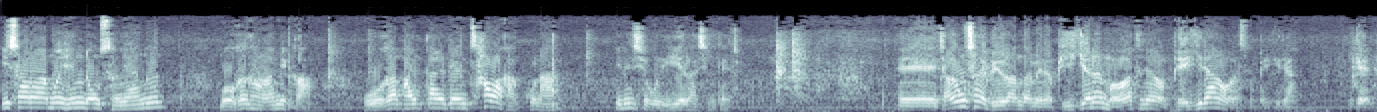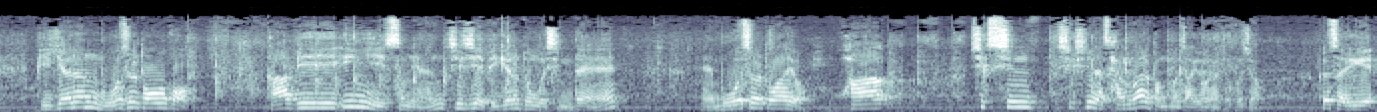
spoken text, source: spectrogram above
이 사람의 행동 성향은 뭐가 강합니까? 뭐가 발달된 차와 같구나. 이런 식으로 이해를 하시면 되죠. 예, 자동차에 비유를 한다면 비견은 뭐와 같으냐면 배기량하고 같습니다. 배기량. 이게 비견은 무엇을 도우고 갑이 인이 있으면 지지에 비견을 둔 것인데 예, 무엇을 도와요? 화 식신 식신이나 상관을 돕는 작용을 하죠, 그죠? 그래서 이게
